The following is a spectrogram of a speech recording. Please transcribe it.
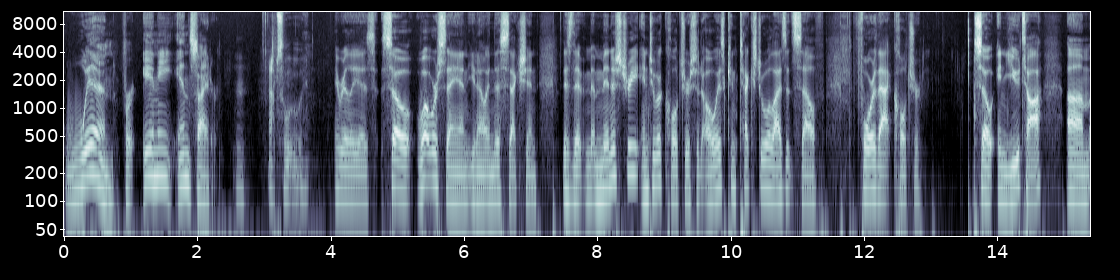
win for any insider. Absolutely. It really is. So, what we're saying, you know, in this section is that ministry into a culture should always contextualize itself for that culture. So, in Utah, um,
